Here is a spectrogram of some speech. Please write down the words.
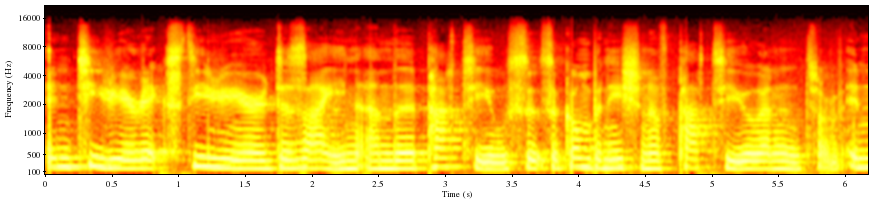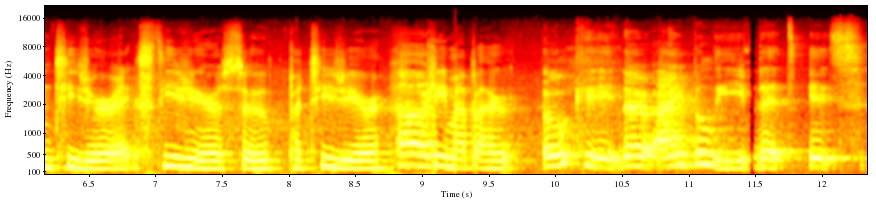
interior exterior design and the patio. So it's a combination of patio and sort of interior exterior. So paterior oh, came about. okay. Now i believe that it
